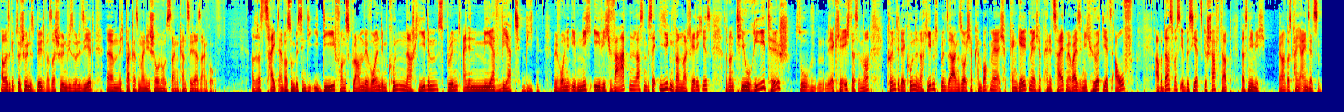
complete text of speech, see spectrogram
Aber es gibt so ein schönes Bild, was das schön visualisiert. Ähm, ich packe das mal in die Show Notes, dann kannst du dir das angucken. Also das zeigt einfach so ein bisschen die Idee von Scrum. Wir wollen dem Kunden nach jedem Sprint einen Mehrwert bieten. Wir wollen ihn eben nicht ewig warten lassen, bis er irgendwann mal fertig ist, sondern theoretisch, so erkläre ich das immer, könnte der Kunde nach jedem Sprint sagen, so, ich habe keinen Bock mehr, ich habe kein Geld mehr, ich habe keine Zeit mehr, weiß ich nicht, hört jetzt auf. Aber das, was ihr bis jetzt geschafft habt, das nehme ich. Ja, das kann ich einsetzen.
